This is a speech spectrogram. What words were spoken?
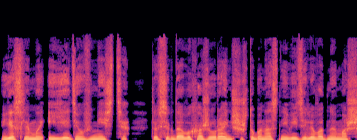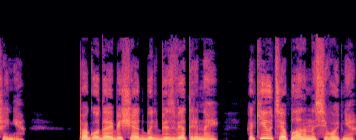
Если мы и едем вместе, то всегда выхожу раньше, чтобы нас не видели в одной машине. Погода обещает быть безветренной. Какие у тебя планы на сегодня?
